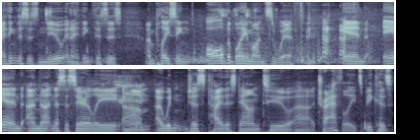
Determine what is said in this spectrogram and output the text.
I think this is new, and I think this is. I'm placing all the blame on Zwift, and and I'm not necessarily. Um, I wouldn't just tie this down to uh, triathletes because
